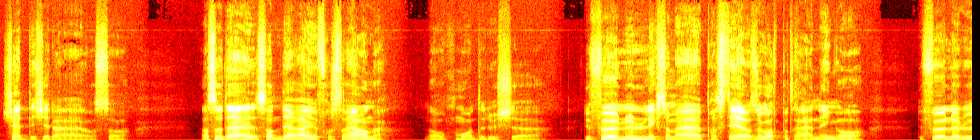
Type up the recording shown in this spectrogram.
skjedde ikke det, og så Altså, det sånn der er jo frustrerende, når på en måte du ikke Du føler du liksom jeg presterer så godt på trening, og du føler du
